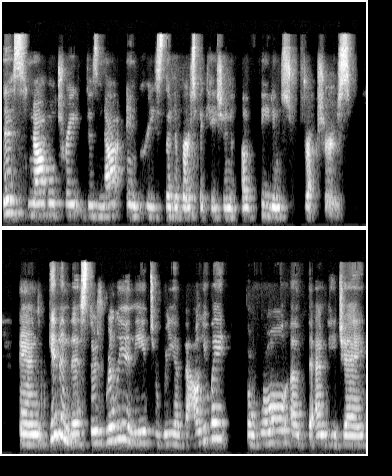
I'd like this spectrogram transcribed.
this novel trait does not increase the diversification of feeding structures. And given this, there's really a need to reevaluate the role of the MPJ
